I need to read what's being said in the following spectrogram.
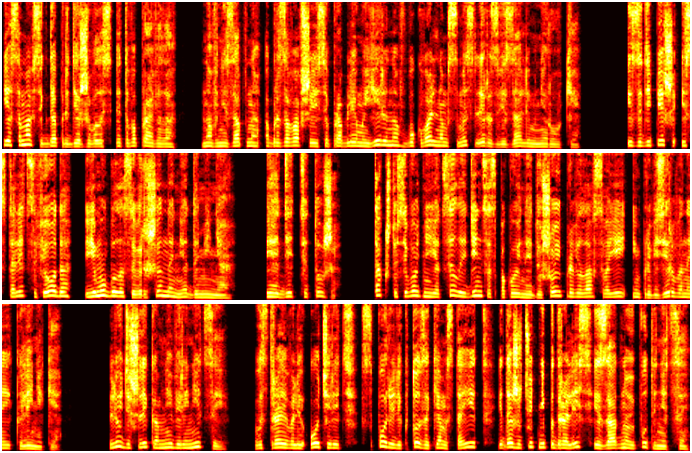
Я сама всегда придерживалась этого правила, но внезапно образовавшиеся проблемы Ерина в буквальном смысле развязали мне руки. из-за депеши из столицы Феода ему было совершенно не до меня. И одеть тоже. Так что сегодня я целый день со спокойной душой провела в своей импровизированной клинике. Люди шли ко мне вереницей, выстраивали очередь, спорили, кто за кем стоит, и даже чуть не подрались из-за одной путаницы.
